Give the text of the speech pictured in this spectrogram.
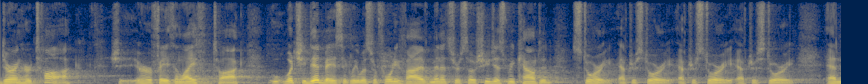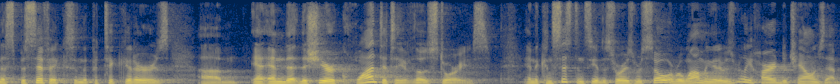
during her talk, she, her faith and life talk. What she did basically was for 45 minutes or so, she just recounted story after story after story after story, and the specifics and the particulars, um, and, and the, the sheer quantity of those stories and the consistency of the stories were so overwhelming that it was really hard to challenge them.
